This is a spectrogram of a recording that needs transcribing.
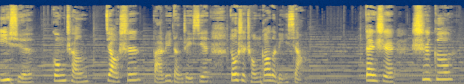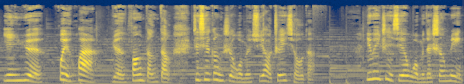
医学。工程、教师、法律等，这些都是崇高的理想。但是，诗歌、音乐、绘画、远方等等，这些更是我们需要追求的，因为这些，我们的生命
